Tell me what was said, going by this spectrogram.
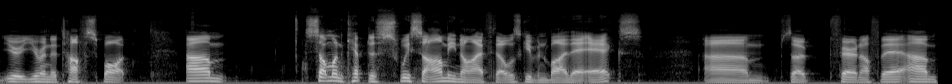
you're you're in a tough spot. Um, someone kept a Swiss Army knife that was given by their ex. Um, so fair enough there. Um,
